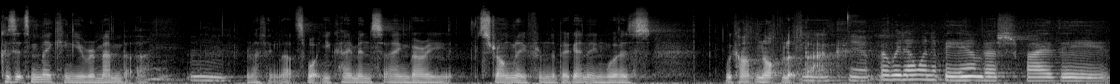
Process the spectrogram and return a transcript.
because it's making you remember. Mm. And I think that's what you came in saying very strongly from the beginning was we can't not look back. Yeah. But we don't want to be ambushed by the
